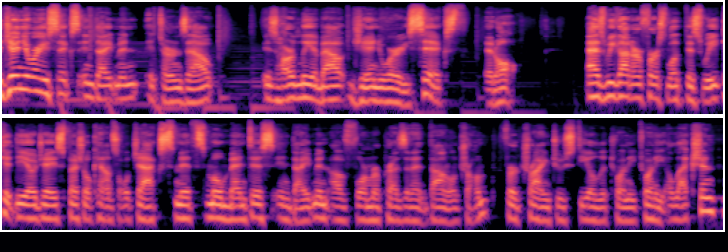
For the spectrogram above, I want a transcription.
The January 6th indictment, it turns out, is hardly about January 6th at all. As we got our first look this week at DOJ Special Counsel Jack Smith's momentous indictment of former President Donald Trump for trying to steal the 2020 election,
